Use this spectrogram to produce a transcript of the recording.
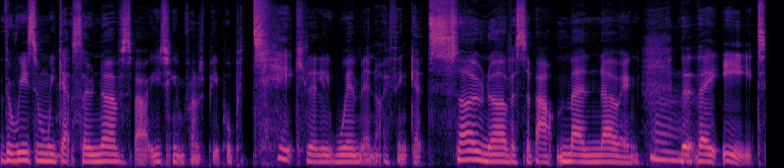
the reason we get so nervous about eating in front of people, particularly women, I think, get so nervous about men knowing hmm. that they eat,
